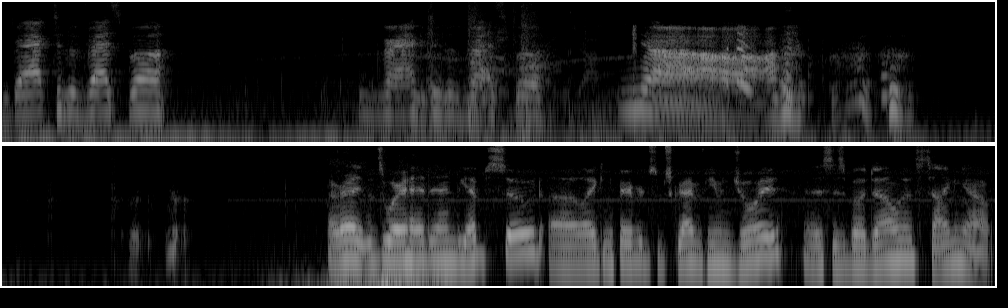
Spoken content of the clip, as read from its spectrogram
Back to the Vespa. Back to the Vespa. No. Alright, that's where I had to end the episode. Uh, like and favorite, subscribe if you enjoyed. This is Bodalla signing out.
